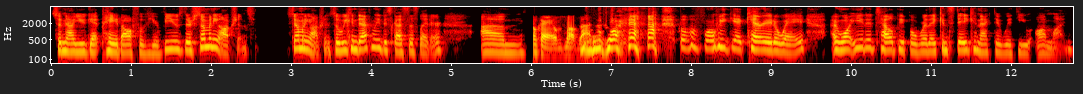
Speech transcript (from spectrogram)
So now you get paid off of your views. There's so many options so many options. So we can definitely discuss this later. Um okay i would love that. but before we get carried away i want you to tell people where they can stay connected with you online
